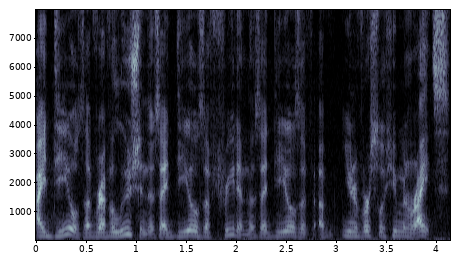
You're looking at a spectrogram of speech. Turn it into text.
ideals of revolution, those ideals of freedom, those ideals of, of universal human rights.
